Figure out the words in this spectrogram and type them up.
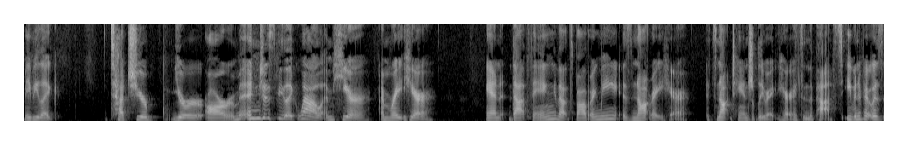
Maybe like touch your your arm and just be like, "Wow, I'm here. I'm right here." And that thing that's bothering me is not right here. It's not tangibly right here. It's in the past. Even if it was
